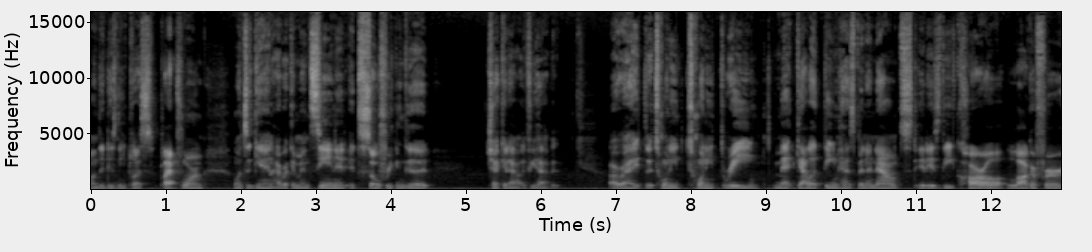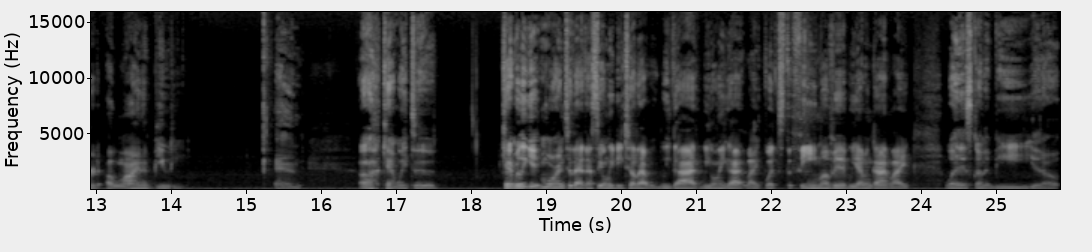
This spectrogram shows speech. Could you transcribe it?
on the Disney Plus platform. Once again, I recommend seeing it. It's so freaking good. Check it out if you have it. All right, the 2023 Met Gala theme has been announced. It is the Karl Lagerfeld A Line of Beauty. And uh, can't wait to can't really get more into that. That's the only detail that we got. We only got like what's the theme of it. We haven't got like what it's gonna be, you know,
